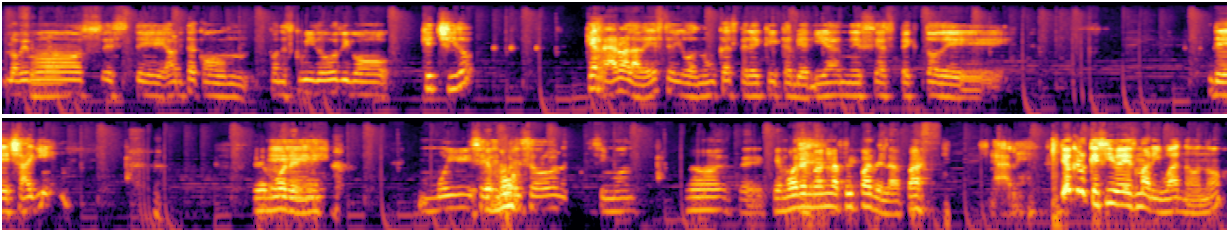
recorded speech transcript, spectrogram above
lo vimos, este, ahorita con, con Scooby-Doo, digo, qué chido. Qué raro a la vez, te digo, nunca esperé que cambiarían ese aspecto de de Shaggy. De Eh, morenito. muy se Simón. No, este, quemó de más la pipa de la paz. Chale. Yo creo que sí es marihuana, ¿no?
